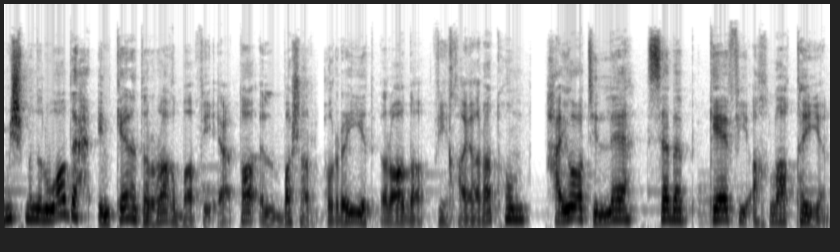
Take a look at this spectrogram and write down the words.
مش من الواضح إن كانت الرغبة في إعطاء البشر حرية إرادة في خياراتهم هيعطي الله سبب كافي أخلاقيا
